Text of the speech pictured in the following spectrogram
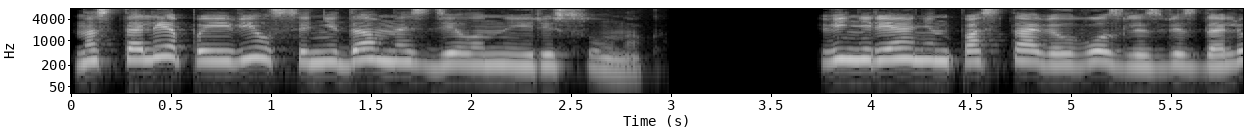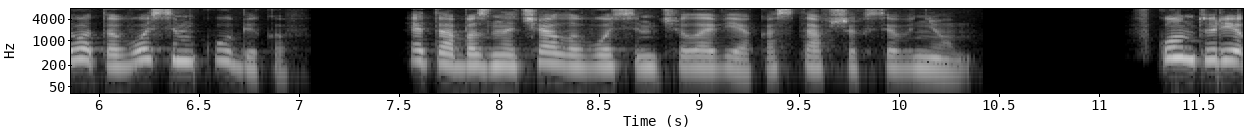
На столе появился недавно сделанный рисунок. Венерианин поставил возле звездолета восемь кубиков. Это обозначало восемь человек, оставшихся в нем. В контуре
